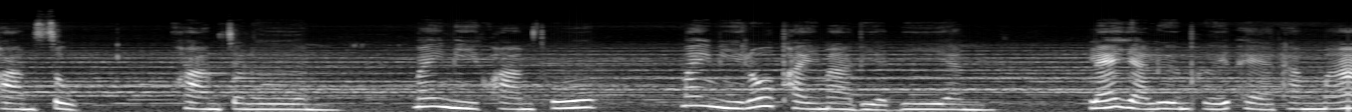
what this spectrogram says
ความสุข ความเจริญ ไม่มีความทุกข์ ไม่มีโรคภัยมาเบียดเบียน และอย่าลืมเผยแผ่ธรรมะ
